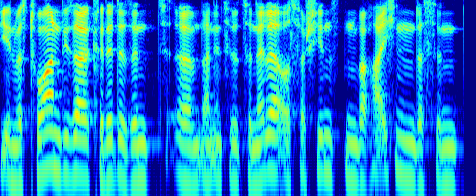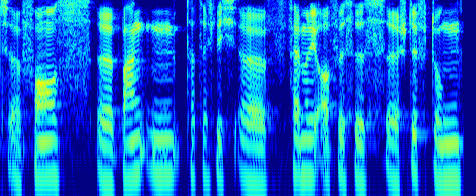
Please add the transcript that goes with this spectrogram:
Die Investoren dieser Kredite sind äh, dann institutionelle aus verschiedensten Bereichen. Das sind äh, Fonds, äh, Banken, tatsächlich äh, Family Offices, Stiftungen.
